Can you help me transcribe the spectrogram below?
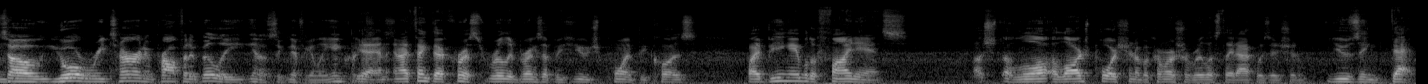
So your return and profitability, you know, significantly increases. Yeah, and, and I think that Chris really brings up a huge point because by being able to finance a, a, a large portion of a commercial real estate acquisition using debt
